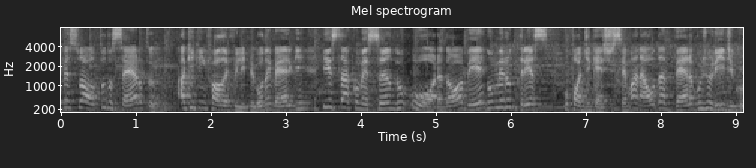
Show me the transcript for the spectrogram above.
pessoal, tudo certo? Aqui quem fala é Felipe Goldenberg e está começando o Hora da OAB número 3, o podcast semanal da Verbo Jurídico.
